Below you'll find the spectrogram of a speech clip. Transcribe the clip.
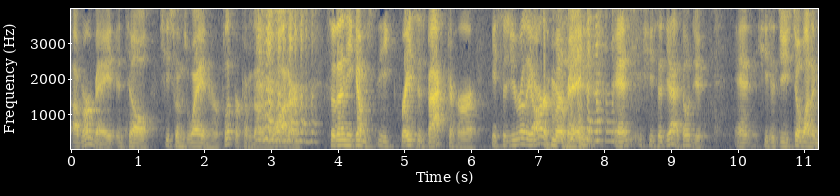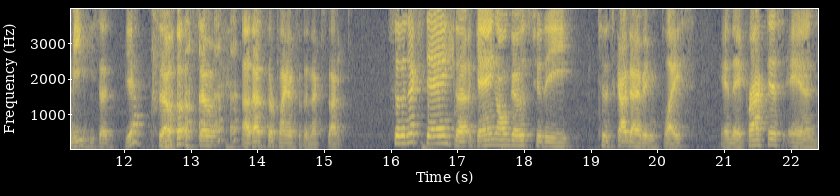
a mermaid until she swims away and her flipper comes out of the water. so then he comes, he races back to her. He says, "You really are a mermaid," and she said, "Yeah, I told you." And she said, "Do you still want to meet?" He said, "Yeah." So, so uh, that's their plan for the next night. So the next day, the gang all goes to the to the skydiving place, and they practice. And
